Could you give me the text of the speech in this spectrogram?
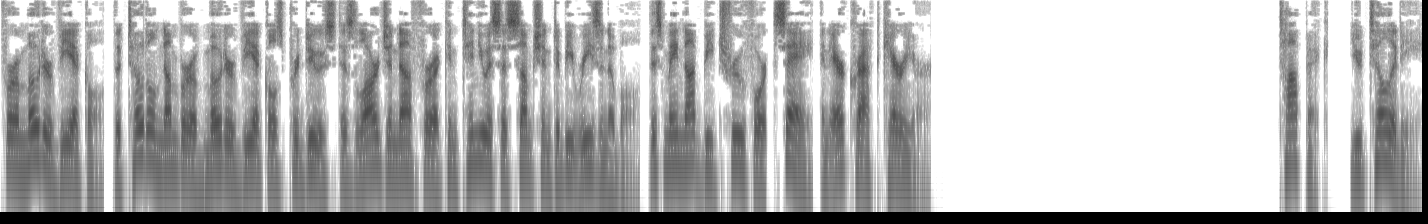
For a motor vehicle, the total number of motor vehicles produced is large enough for a continuous assumption to be reasonable, this may not be true for, say, an aircraft carrier. Utility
